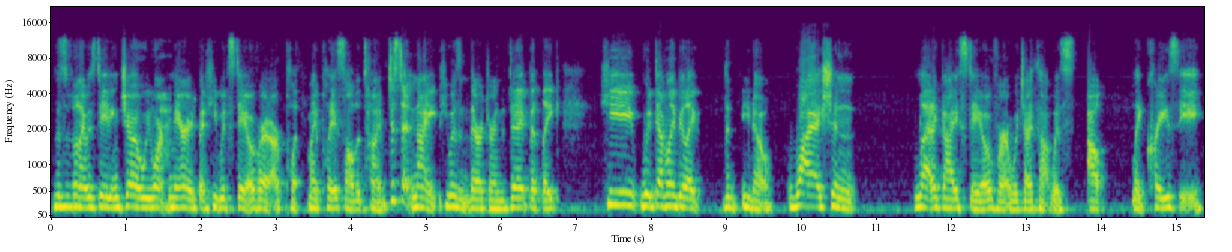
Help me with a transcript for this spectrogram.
this is when i was dating joe we weren't mm-hmm. married but he would stay over at our pl- my place all the time just at night he wasn't there during the day but like he would definitely be like the you know why i shouldn't let a guy stay over which i thought was out like crazy.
